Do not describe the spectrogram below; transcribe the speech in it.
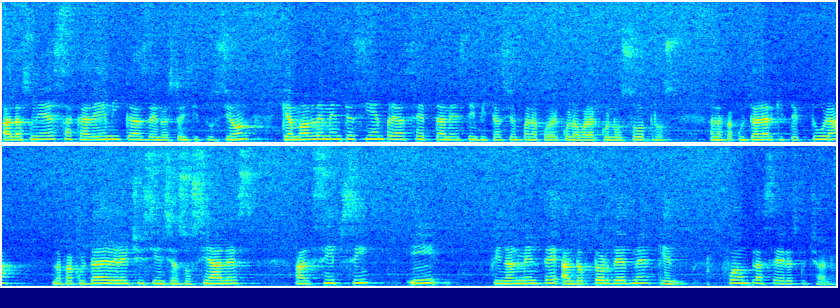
a las unidades académicas de nuestra institución que amablemente siempre aceptan esta invitación para poder colaborar con nosotros, a la Facultad de Arquitectura, la Facultad de Derecho y Ciencias Sociales, al CIPSI y finalmente al doctor Detmer, quien fue un placer escucharlo.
